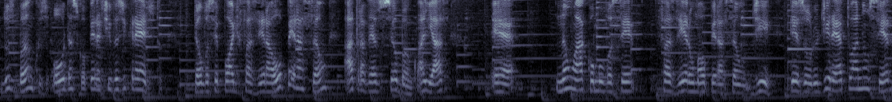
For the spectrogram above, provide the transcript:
dos bancos ou das cooperativas de crédito. Então você pode fazer a operação através do seu banco. Aliás, é, não há como você fazer uma operação de tesouro direto a não ser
